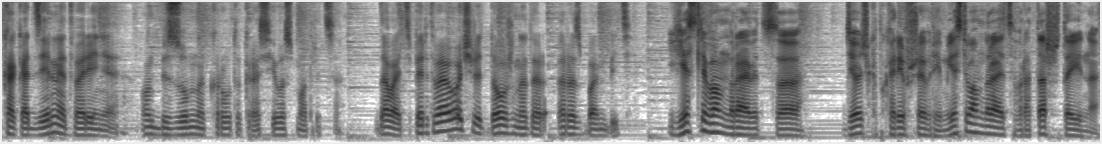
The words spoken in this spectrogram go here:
как отдельное творение, он безумно круто, красиво смотрится. Давай, теперь твоя очередь, должен это разбомбить. Если вам нравится «Девочка, покорившая время», если вам нравится «Врата Штейна»,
